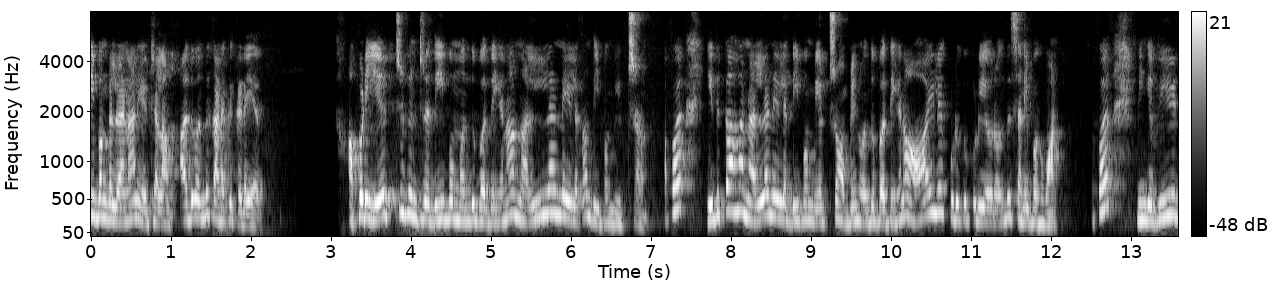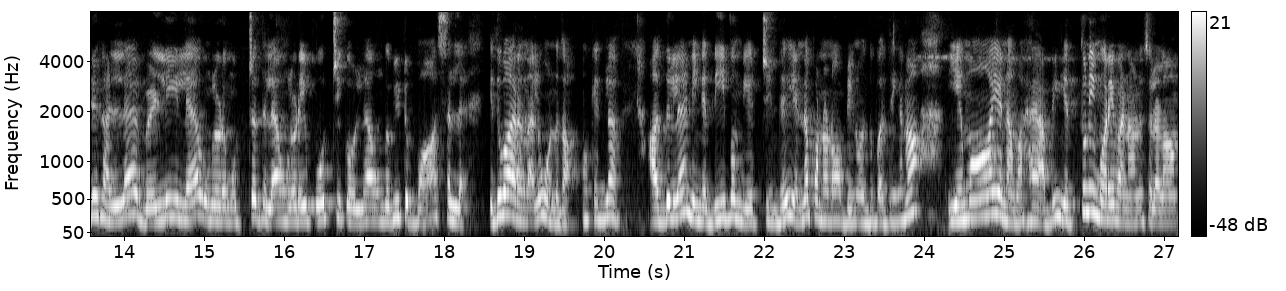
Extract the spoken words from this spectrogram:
தீபங்கள் வேணாலும் ஏற்றலாம். அது வந்து கணக்கு கிடையாது. அப்படி ஏற்றுகின்ற தீபம் வந்து பார்த்தீங்கன்னா நல்லெண்ணெயில தான் தீபம் ஏற்றணும். அப்போ எதுக்காக நல்லெண்ணெயில தீபம் ஏற்றோம் அப்படின்னு வந்து பார்த்தீங்கன்னா ஆயிலை கொடுக்கக்கூடியவர் வந்து சனி பகவான். அப்போ நீங்கள் வீடுகளில் வெளியில் உங்களோட முற்றத்தில் உங்களுடைய போர்ச்சிக்கோவில் உங்கள் வீட்டு வாசலில் எதுவாக இருந்தாலும் ஒன்று தான் ஓகேங்களா? அதில் நீங்கள் தீபம் ஏற்றிண்டு என்ன பண்ணணும் அப்படின்னு வந்து பார்த்தீங்கன்னா எமாய நமக அப்படின்னு எத்தனை முறை வேணாலும் சொல்லலாம்.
